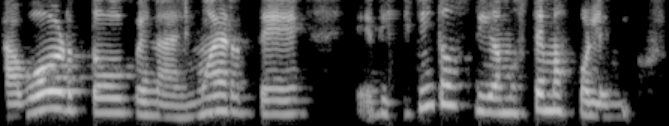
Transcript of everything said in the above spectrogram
aborto, pena de muerte, distintos, digamos, temas polémicos.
